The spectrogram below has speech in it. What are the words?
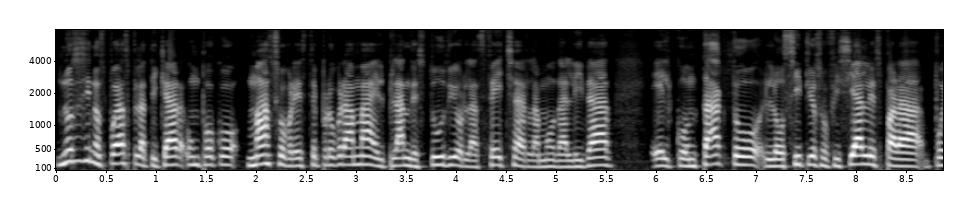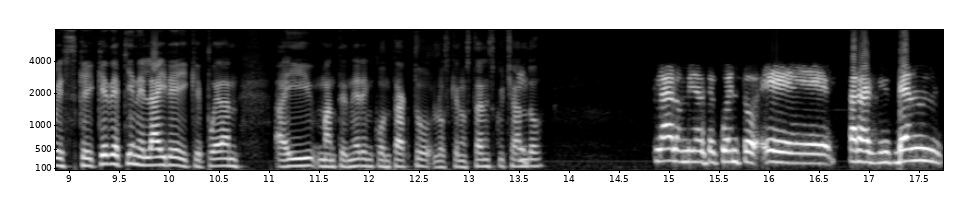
no sé si nos puedas platicar un poco más sobre este programa, el plan de estudio, las fechas, la modalidad, el contacto, los sitios oficiales para pues que quede aquí en el aire y que puedan ahí mantener en contacto los que nos están escuchando. Claro, mira, te cuento. Eh, para que vean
